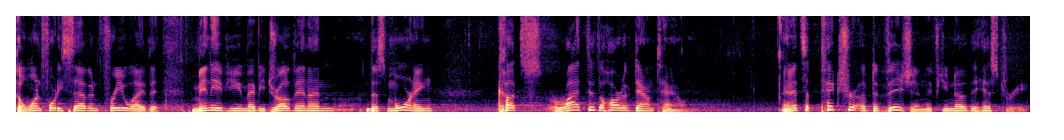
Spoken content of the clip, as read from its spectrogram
The 147 freeway that many of you maybe drove in on this morning cuts right through the heart of downtown. And it's a picture of division if you know the history.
